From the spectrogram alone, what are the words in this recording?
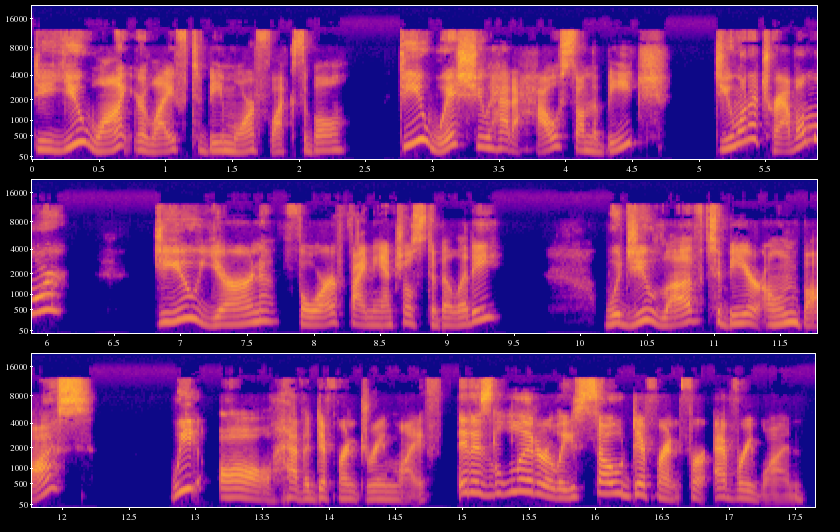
Do you want your life to be more flexible? Do you wish you had a house on the beach? Do you want to travel more? Do you yearn for financial stability? Would you love to be your own boss? We all have a different dream life. It is literally so different for everyone.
